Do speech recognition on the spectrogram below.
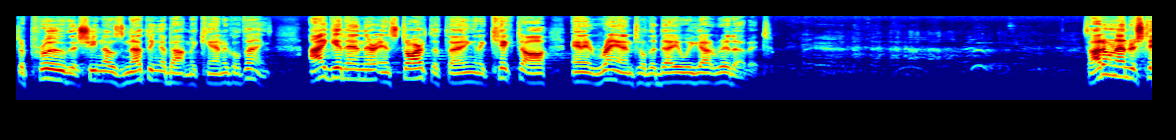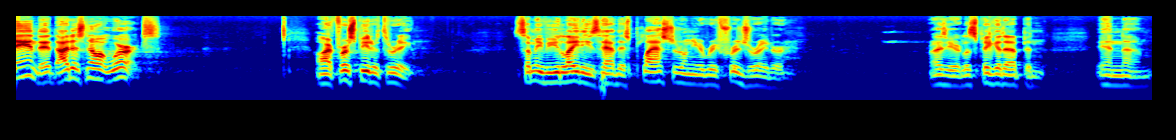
to prove that she knows nothing about mechanical things. I get in there and start the thing, and it kicked off, and it ran till the day we got rid of it. So I don't understand it, I just know it works. All right, 1 Peter 3. Some of you ladies have this plastered on your refrigerator. Right here. Let's pick it up in, in um,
